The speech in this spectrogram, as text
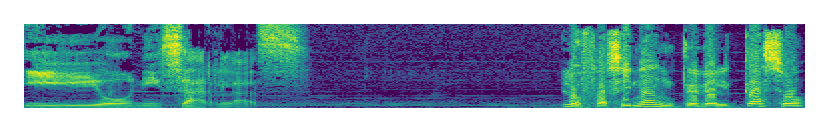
ionizarlas. Lo fascinante del caso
